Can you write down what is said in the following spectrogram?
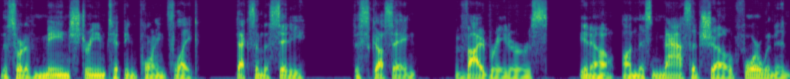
The sort of mainstream tipping points like Sex in the City discussing vibrators, you know, on this massive show, for women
